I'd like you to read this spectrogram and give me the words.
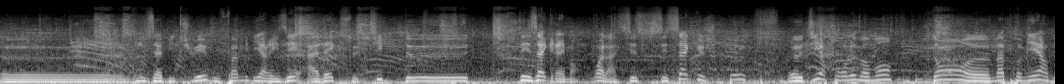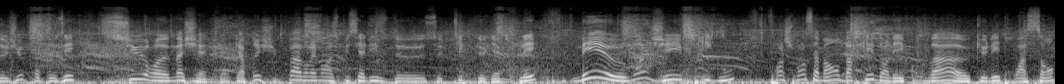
vous habituer, vous familiariser avec ce type de désagrément. Voilà, c'est ça que je peux euh, dire pour le moment dans euh, ma première de jeu proposée sur euh, ma chaîne. Donc après, je suis pas vraiment un spécialiste de ce type de gameplay, mais moi j'ai pris goût. Franchement, ça m'a embarqué dans les combats euh, que les 300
